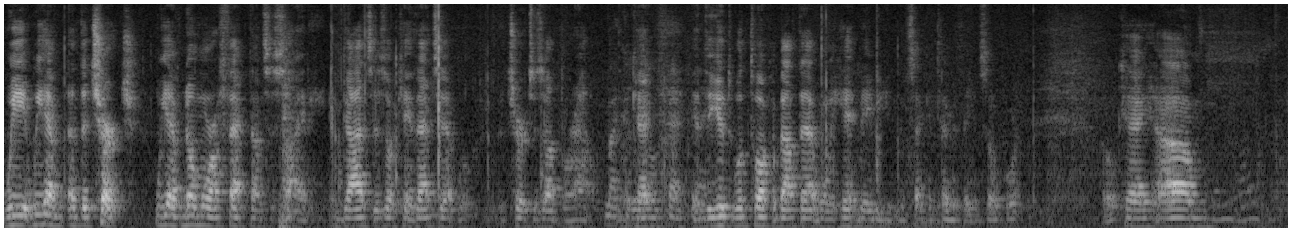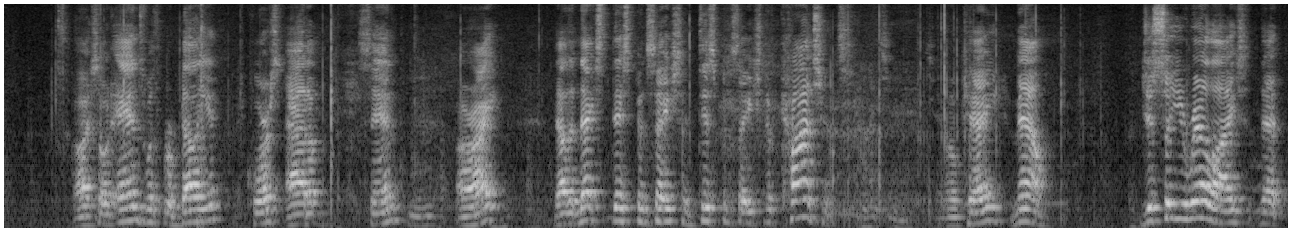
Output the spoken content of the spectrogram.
We, we have, uh, the church, we have no more effect on society. And God says, okay, that's it, Well, the church is up or out, okay? effect, And We'll talk about that when we hit maybe in Second Timothy and so forth. Okay, um, all right, so it ends with rebellion, of course, Adam, sin, Mm-hmm. all right? Now, the next dispensation, dispensation of conscience. Okay, now, just so you realize that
